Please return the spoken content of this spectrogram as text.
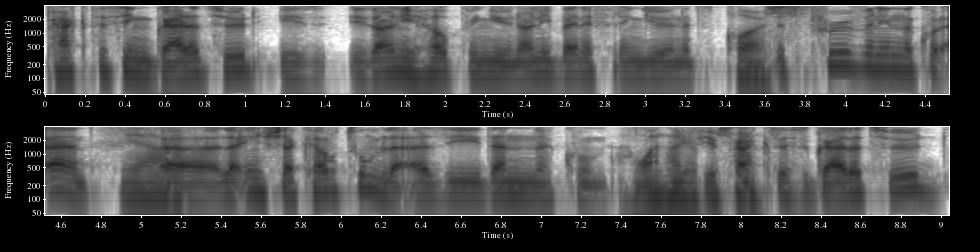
practicing gratitude is is only helping you and only benefiting you. And it's course. it's proven in the Quran. Yeah. Uh, لَإِن شَكَرْتُمْ لَأَزِيدَنَّكُمْ If you 100%. practice gratitude,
